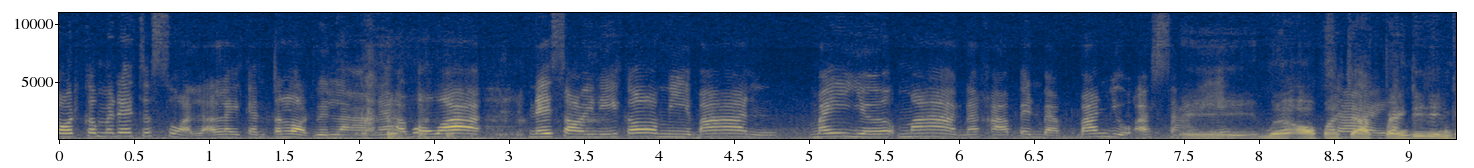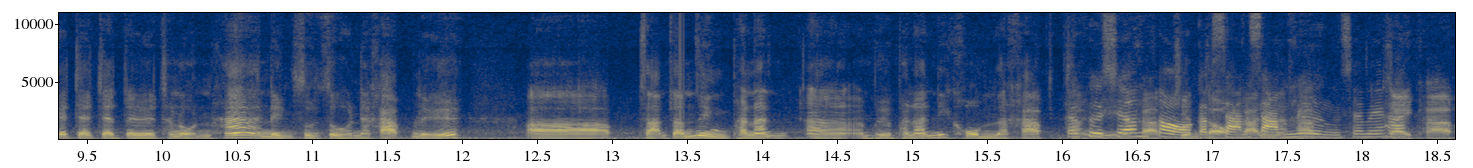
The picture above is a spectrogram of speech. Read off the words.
รถก็ไม่ได้จะสวนอะไรกันตลอดเวลานะคะ เพราะว่าในซอยนี้ก็มีบ้าน ไม่เยอะมากนะคะ เป็นแบบบ้านอยู่อาศัย นี่เมื่อออกมาใช่จากแปลงที่ดินก็จะจะเจอถนน 5100 นะครับ หรือสามสามหนึ่งพนัสอ่าอำเภอพนัสนิคมนะครับก็คือทางนี้เชื่อมนะครับต่อเชื่กับนนะครับ331 ใช่ไหมคะใช่ครับ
